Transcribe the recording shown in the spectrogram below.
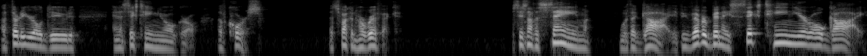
a 30 year old dude and a 16 year old girl. Of course. That's fucking horrific. See, it's not the same with a guy. If you've ever been a 16 year old guy,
